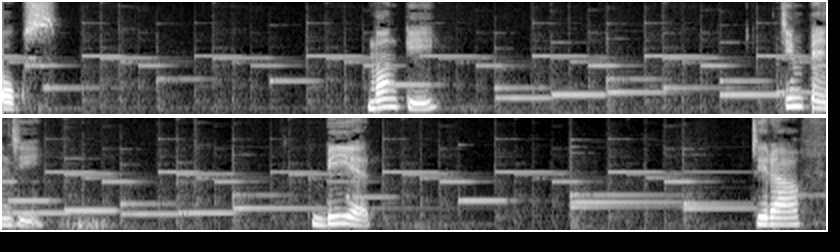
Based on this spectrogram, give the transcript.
ox monkey chimpanzee bear giraffe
